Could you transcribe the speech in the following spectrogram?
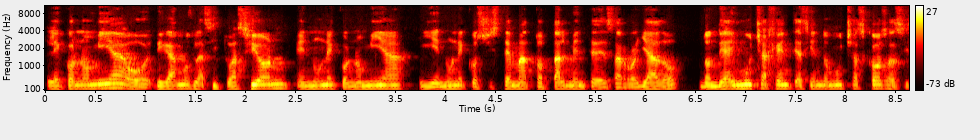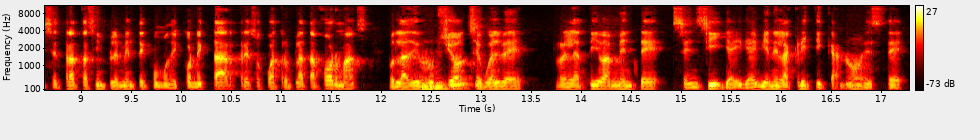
la economía o digamos la situación en una economía y en un ecosistema totalmente desarrollado, donde hay mucha gente haciendo muchas cosas y se trata simplemente como de conectar tres o cuatro plataformas, pues la disrupción se vuelve relativamente sencilla y de ahí viene la crítica, ¿no? Este,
